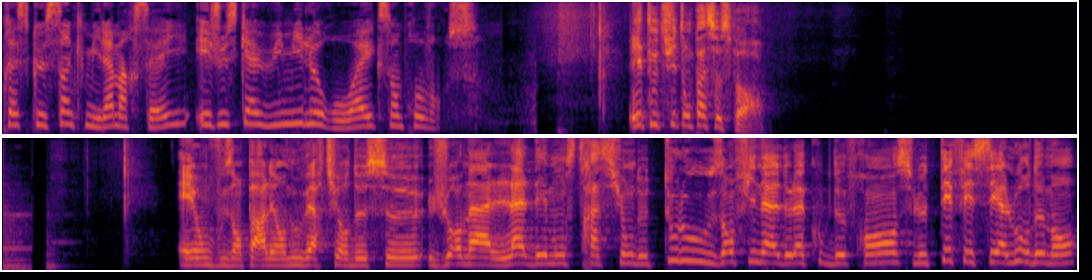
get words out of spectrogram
presque 5 000 à Marseille et jusqu'à 8 000 euros à Aix-en-Provence. Et tout de suite, on passe au sport. Et on vous en parlait en ouverture de ce journal, la démonstration de Toulouse en finale de la Coupe de France. Le TFC a lourdement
